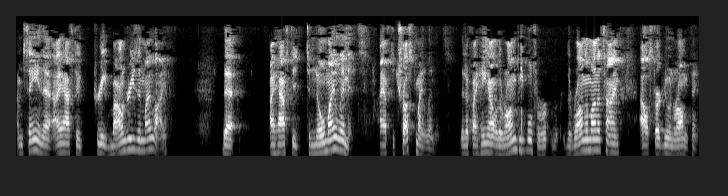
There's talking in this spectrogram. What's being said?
I'm saying that I have to create boundaries in my life that I have to, to know my limits. I have to trust my limits that if I hang out with the wrong people for the wrong amount of time, I'll start doing wrong things.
